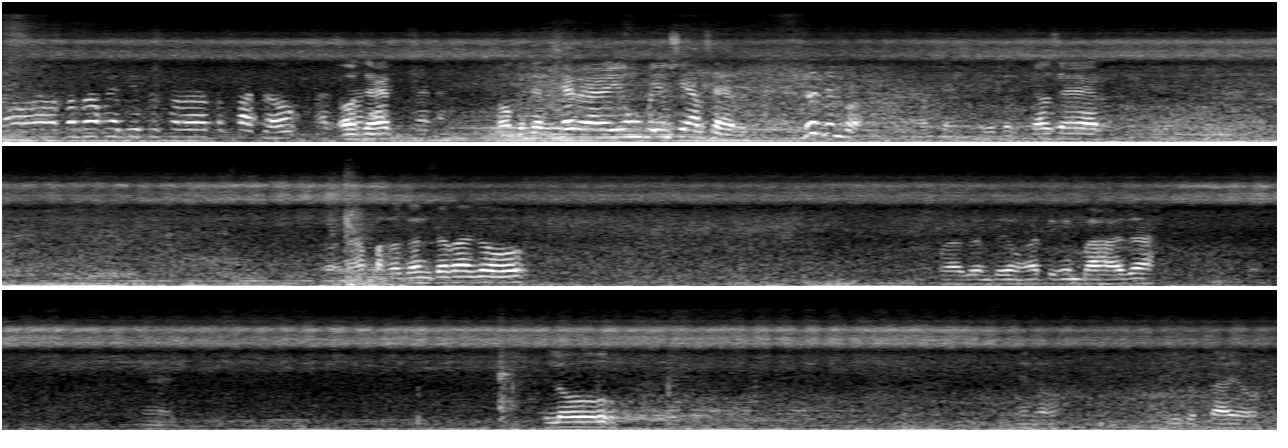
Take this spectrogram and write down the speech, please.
Uh, dito sa pagpasok. Oh sir. Okay sir. Sir, eh, yung yung CR sir. Doon din po. Okay. Ciao sir. Oh, napakaganda rago. oh. Maganda yung ating embahada. Hello. Ayan o. Ikot tayo.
